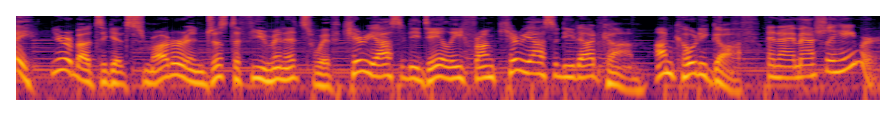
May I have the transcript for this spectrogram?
Hi, you're about to get smarter in just a few minutes with Curiosity Daily from Curiosity.com. I'm Cody Gough. And I'm Ashley Hamer.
